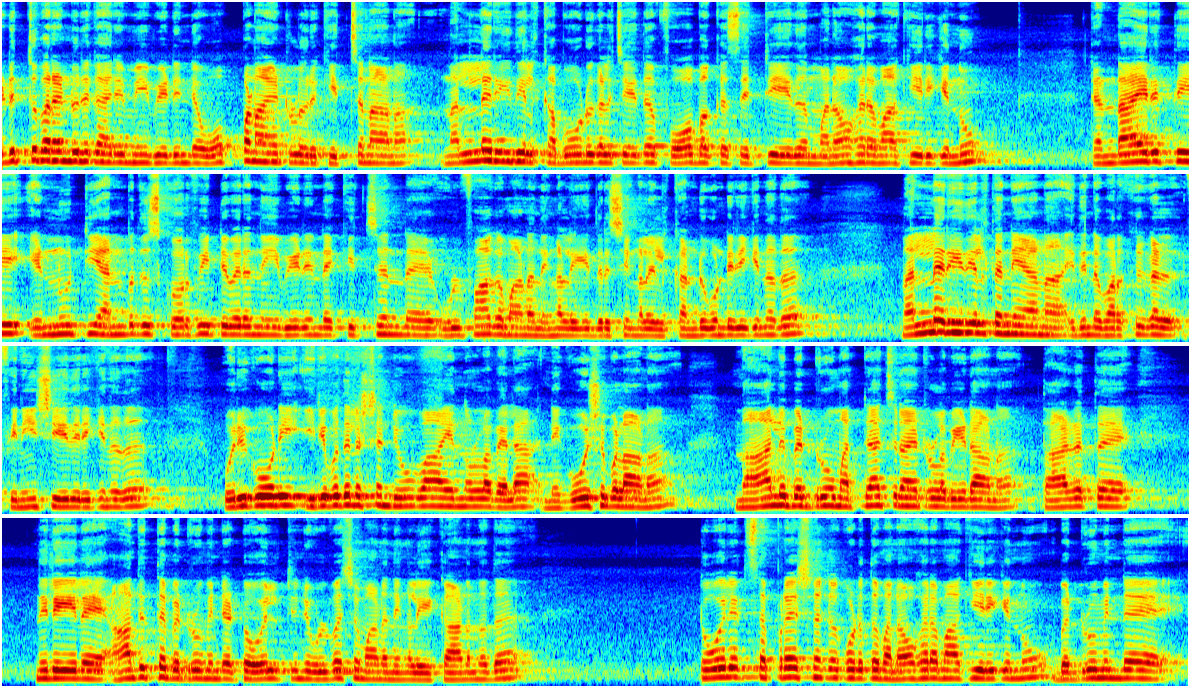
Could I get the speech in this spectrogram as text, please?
എടുത്തു പറയേണ്ട ഒരു കാര്യം ഈ വീടിന്റെ ഓപ്പൺ ആയിട്ടുള്ള ഒരു കിച്ചണാണ് നല്ല രീതിയിൽ കബോർഡുകൾ ചെയ്ത് ഫോബൊക്കെ സെറ്റ് ചെയ്ത് മനോഹരമാക്കിയിരിക്കുന്നു. രണ്ടായിരത്തി എണ്ണൂറ്റി അൻപത് സ്ക്വയർ ഫീറ്റ് വരുന്ന ഈ വീടിന്റെ കിച്ചന്റെ ഉൾഭാഗമാണ് നിങ്ങൾ ഈ ദൃശ്യങ്ങളിൽ കണ്ടുകൊണ്ടിരിക്കുന്നത്. നല്ല രീതിയിൽ തന്നെയാണ് ഇതിന്റെ വർക്കുകൾ ഫിനിഷ് ചെയ്തിരിക്കുന്നത്. ഒരു കോടി ഇരുപത് ലക്ഷം രൂപ എന്നുള്ള വില നെഗോഷ്യബിളാണ് നാല് ബെഡ്റൂം അറ്റാച്ച്ഡ് ആയിട്ടുള്ള വീടാണ്. താഴത്തെ നിലയിലെ ആദ്യത്തെ ബെഡ്റൂമിന്റെ ടോയ്ലറ്റിന്റെ ഉൾവശമാണ് നിങ്ങൾ ഈ കാണുന്നത്. ടോയ്ലറ്റ് സെപ്പറേഷനൊക്കെ കൊടുത്ത് മനോഹരമാക്കിയിരിക്കുന്നു. ബെഡ്റൂമിന്റെ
